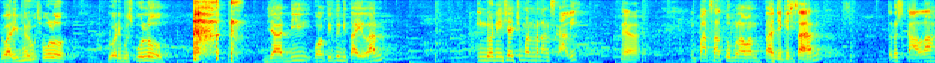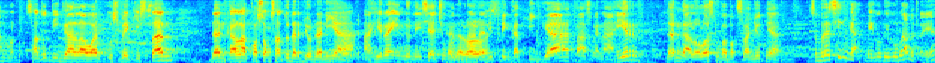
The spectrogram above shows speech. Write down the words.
2000, 2010. 2010. Jadi waktu itu di Thailand, Indonesia cuma menang sekali, Ya. 4-1 melawan Tajikistan. Tajikistan. Terus kalah 1-3 lawan Uzbekistan dan kalah 0-1 dari Jordania. Akhirnya Indonesia cuma berada lolos. di peringkat 3 klasmen akhir dan nggak lolos ke babak selanjutnya. Sebenarnya sih nggak bego-bego banget lah ya.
